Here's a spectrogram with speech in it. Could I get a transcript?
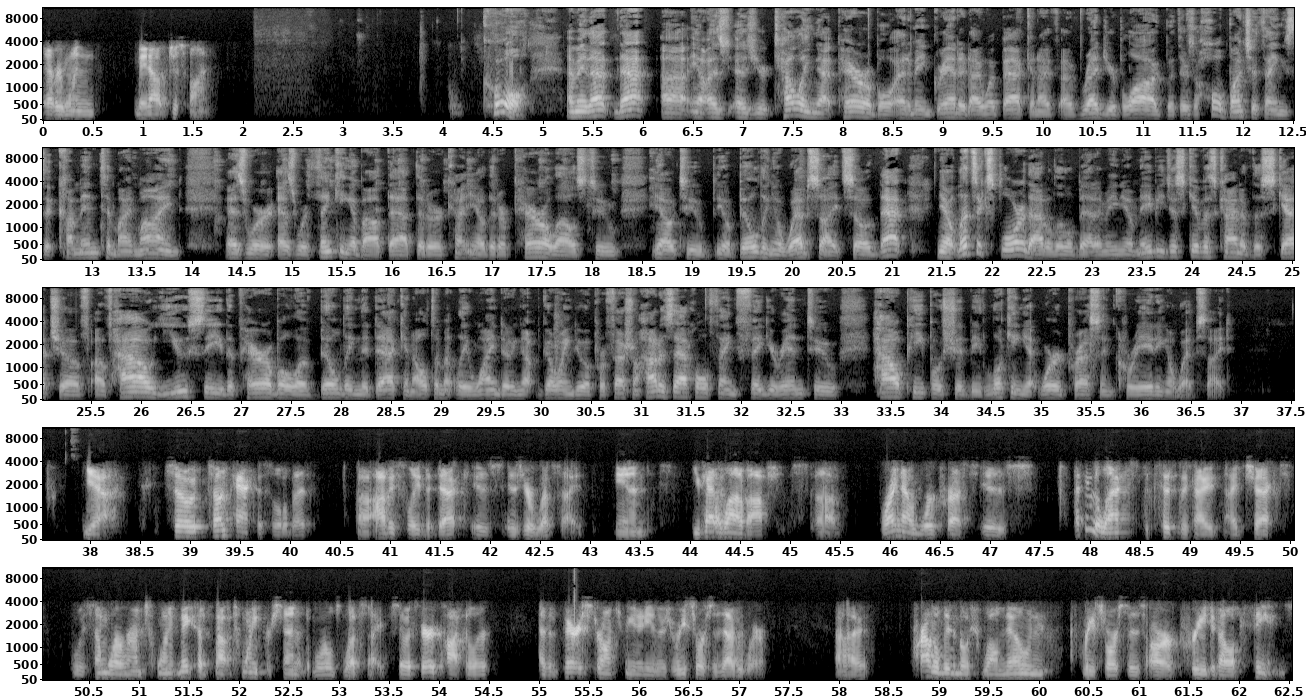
everyone made out just fine. Cool. I mean that that uh, you know as as you're telling that parable, and I mean, granted, I went back and I've, I've read your blog, but there's a whole bunch of things that come into my mind as we're as we're thinking about that that are kind you know that are parallels to you know to you know building a website. So that you know let's explore that a little bit. I mean, you know, maybe just give us kind of the sketch of of how you see the parable of building the deck and ultimately winding up going to a professional. How does that whole thing figure into how people should be looking at WordPress and creating a website? Yeah. So to unpack this a little bit, uh, obviously the deck is is your website, and you had a lot of options. Uh, right now, WordPress is, I think the last statistic I, I checked was somewhere around 20, makes up about 20% of the world's websites. So it's very popular, has a very strong community, and there's resources everywhere. Uh, probably the most well-known resources are pre-developed themes,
